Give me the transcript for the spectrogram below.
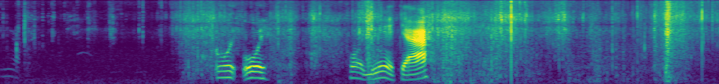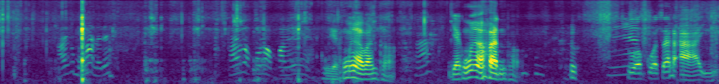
อุ้ยบโอ้ยโอ้ย พ่ออยู่แม่จ๋าหายก็บอกว่าเลยเด้หายบอกคนหลอกกันเลยเนี่ยอยากเมื่อวันเถอะฮะอยากเมื่อวันเถอะเนี่ตัวยกลัวสระอาอีก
